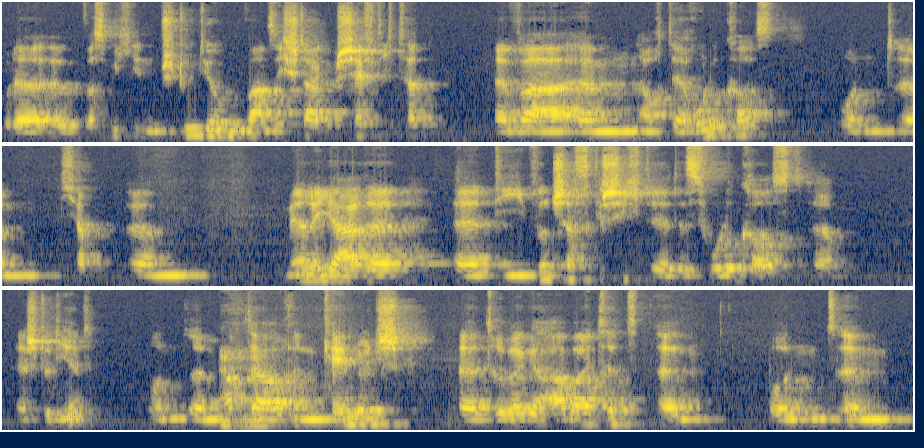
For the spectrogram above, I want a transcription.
oder äh, was mich im Studium wahnsinnig stark beschäftigt hat, äh, war ähm, auch der Holocaust. Und ich habe mehrere Jahre die Wirtschaftsgeschichte des Holocaust studiert und ähm, habe da auch in Cambridge äh, drüber gearbeitet. Ähm, und ähm,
